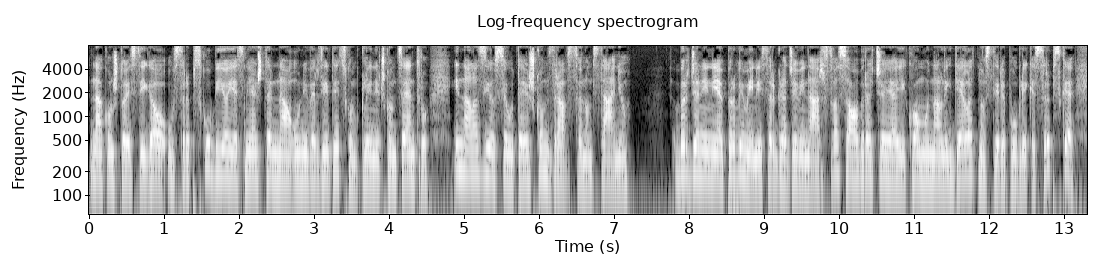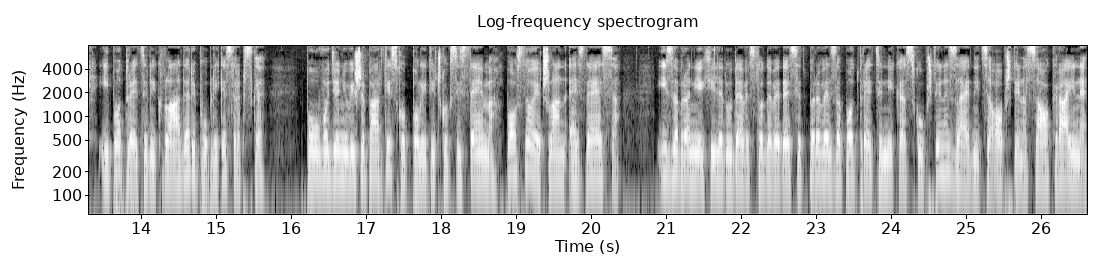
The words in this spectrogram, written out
Nakon što je stigao u Srpsku, bio je smješten na Univerzitetskom kliničkom centru i nalazio se u teškom zdravstvenom stanju. Brđanin je prvi ministar građevinarstva, saobraćaja i komunalnih djelatnosti Republike Srpske i potpredsjednik vlade Republike Srpske. Po uvođenju višepartijskog političkog sistema postao je član SDS-a. Izabran je 1991. za potpredsjednika Skupštine zajednica opština Sao Krajine,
